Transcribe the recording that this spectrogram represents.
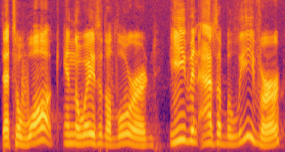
That to walk in the ways of the Lord, even as a believer,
